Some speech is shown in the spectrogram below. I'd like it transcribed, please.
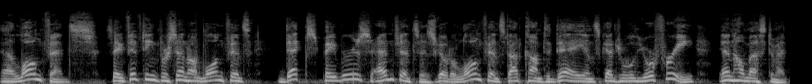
uh, Long Fence. Save 15% on Long Fence decks, pavers, and fences. Go to longfence.com today and schedule your free in-home estimate.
